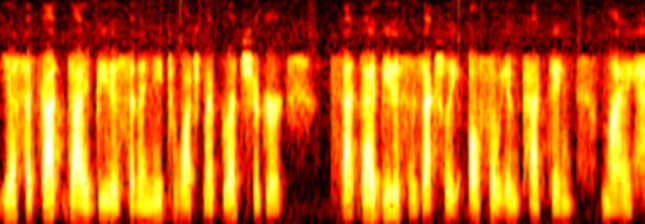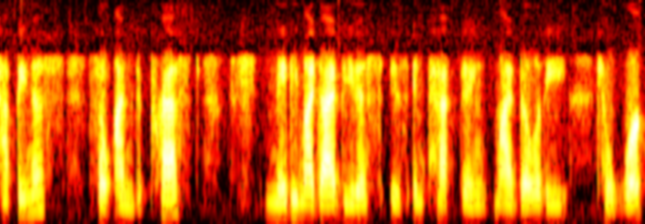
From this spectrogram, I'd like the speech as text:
yes, I've got diabetes and I need to watch my blood sugar. That diabetes is actually also impacting my happiness, so I'm depressed maybe my diabetes is impacting my ability to work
